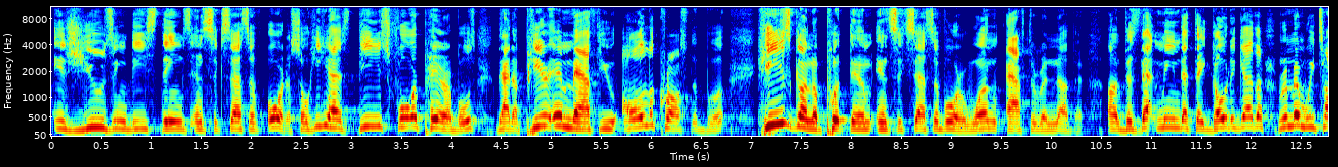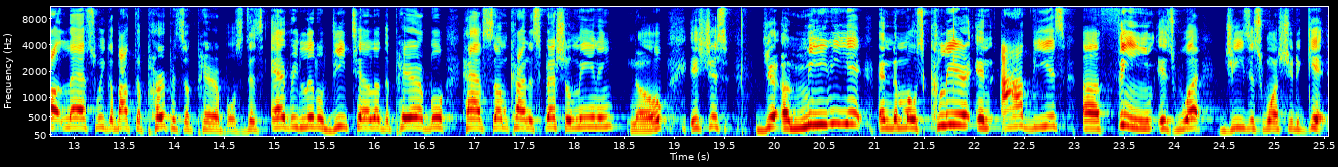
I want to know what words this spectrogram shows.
is using these things in successive order. So he has these four parables that appear in Matthew all across the book. He's going to put them in successive order, one after another. Uh, does that mean that they go together? Remember, we talked last week about the purpose of parables. Does every little detail of the parable have some kind of special meaning? No. It's just your immediate and the most clear and obvious uh, theme is what Jesus wants you to get.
